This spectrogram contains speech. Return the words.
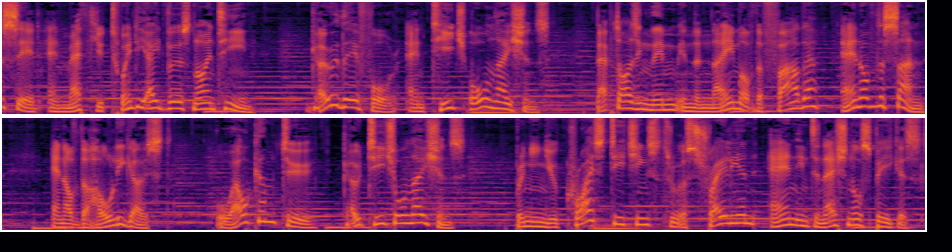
Jesus said in Matthew 28, verse 19, Go therefore and teach all nations, baptizing them in the name of the Father and of the Son and of the Holy Ghost. Welcome to Go Teach All Nations, bringing you Christ teachings through Australian and international speakers.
